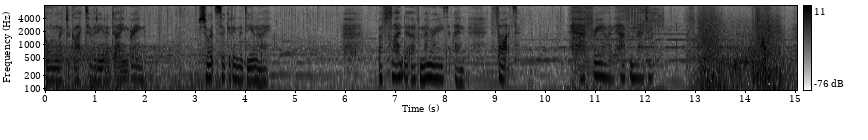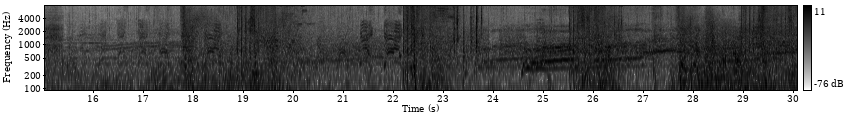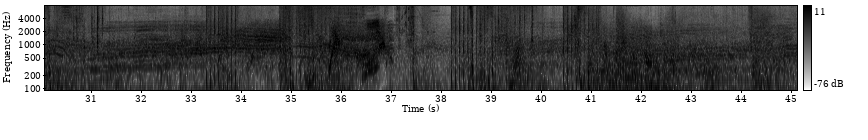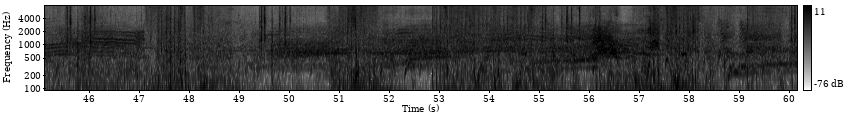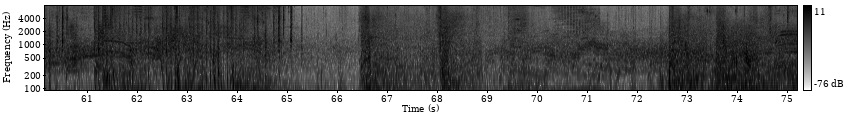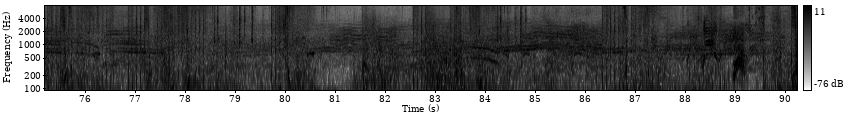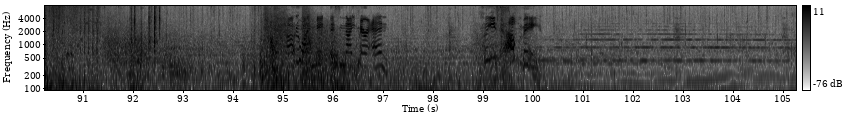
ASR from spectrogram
Chemical and electrical activity in a dying brain. Short circuiting the DNI. A flood of memories and thoughts. Half real and half imagined.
